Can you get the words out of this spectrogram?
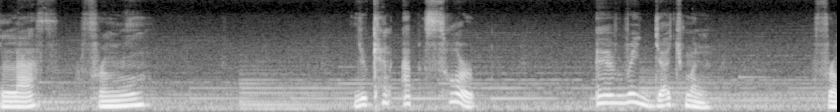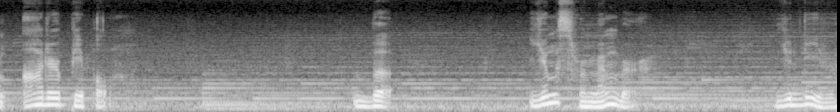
Last from me. You can absorb every judgment from other people. But you must remember you live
